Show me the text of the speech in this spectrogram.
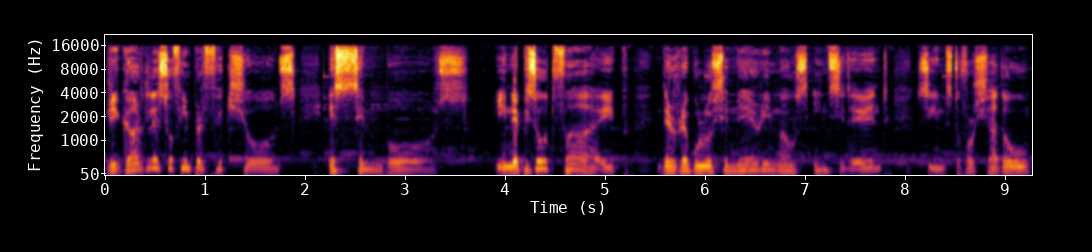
regardless of imperfections, assembles. In episode 5, the revolutionary mouse incident seems to foreshadow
